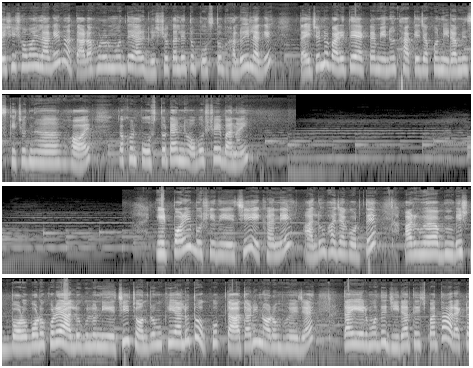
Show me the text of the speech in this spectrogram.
বেশি সময় লাগে না, তাড়াহুড়োর মধ্যে আর গ্রীষ্মকালে তো পোস্ত ভালোই লাগে। তাই জন্য বাড়িতে একটা মেনু থাকে, যখন নিরামিষ কিছু হয়, তখন পোস্তটা অবশ্যই বানাই। এরপরেই বসিয়ে দিয়েছি এখানে আলু ভাজা করতে। আর বেশ বড় বড় করে আলুগুলো নিয়েছি। চন্দ্রমুখী আলু তো খুব তাড়াতাড়ি নরম হয়ে যায়। তাই এর মধ্যে জিরা তেজপাতা আর একটা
